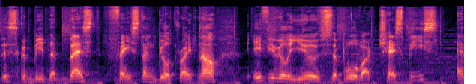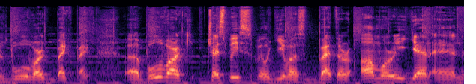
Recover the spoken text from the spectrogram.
this could be the best face tank build right now. If you will use the Bulwark chest piece and Bulwark backpack. Uh, Bulwark chest piece will give us better armor regen and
